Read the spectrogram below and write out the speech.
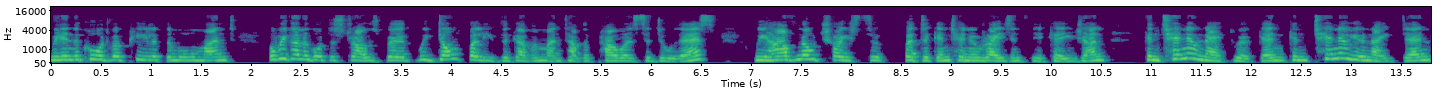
We're in the Court of Appeal at the moment, but we're going to go to Strasbourg. We don't believe the government have the powers to do this. We have no choice to, but to continue rising to the occasion, continue networking, continue uniting.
